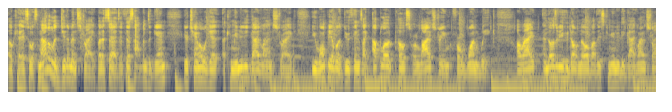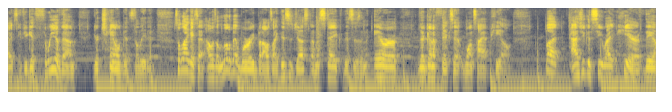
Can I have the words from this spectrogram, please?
okay? So it's not a legitimate strike, but it says, if this happens again, your channel will get a community guideline strike. You won't be able to do things like upload, post, or live stream for one week all right? And those of you who don't know about these community guideline strikes, if you get three of them, your channel gets deleted. So like I said, I was a little bit worried, but I was like, this is just a mistake, this is an error, they're gonna fix it once I appeal. But as you can see right here, they,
